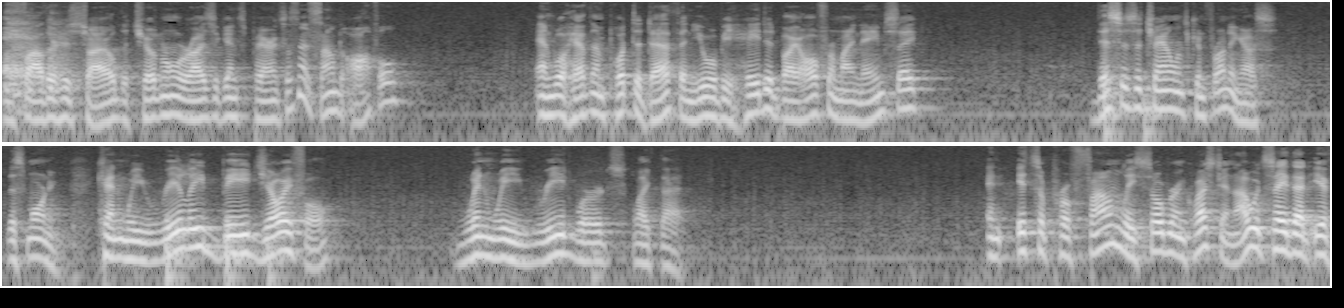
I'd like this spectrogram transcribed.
and father his child. The children will rise against parents. Doesn't that sound awful? And will have them put to death, and you will be hated by all for my name's sake. This is a challenge confronting us this morning. Can we really be joyful when we read words like that? And it's a profoundly sobering question. I would say that if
